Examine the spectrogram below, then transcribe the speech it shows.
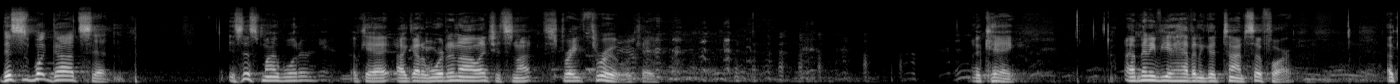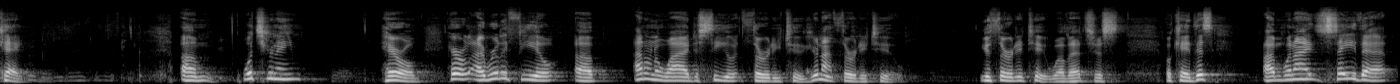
This is what God said. Is this my water? Yeah. Okay, I, I got a word of knowledge. It's not straight through, okay? Okay. How many of you are having a good time so far? Okay. Um, what's your name? Harold. Harold, I really feel, uh, I don't know why I just see you at 32. You're not 32. You're 32. Well, that's just, okay, this, um, when I say that,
